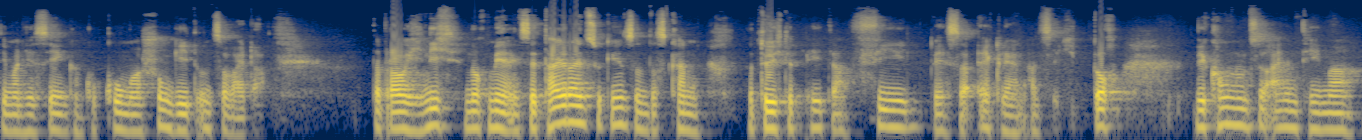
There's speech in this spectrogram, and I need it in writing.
die man hier sehen kann. Kurkuma, Shungit und so weiter. Da brauche ich nicht noch mehr ins Detail reinzugehen, sondern das kann natürlich der Peter viel besser erklären als ich. Doch wir kommen nun zu einem Thema,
